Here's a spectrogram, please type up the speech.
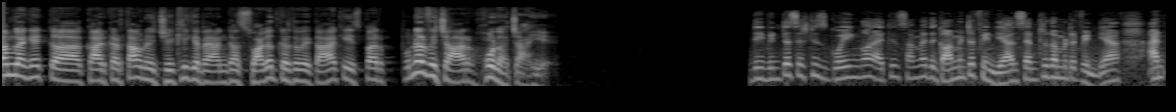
समलैंगिक अ, कार्यकर्ताओं ने जेटली के बयान का स्वागत करते हुए कहा कि इस पर पुनर्विचार होना चाहिए The winter session is going on. I think somewhere the government of India, the central government of India, and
